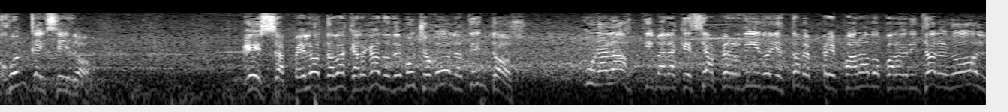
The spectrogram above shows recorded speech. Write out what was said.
Juan Caicedo. Esa pelota va cargada de mucho gol. Atentos. Una lástima la que se ha perdido y estaba preparado para gritar el gol.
